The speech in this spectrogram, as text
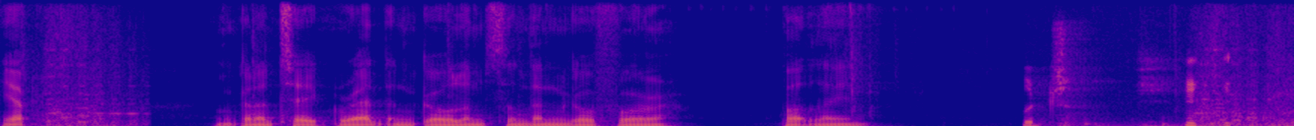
Yep. I'm gonna take red and golems and then go for bot lane. Good.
